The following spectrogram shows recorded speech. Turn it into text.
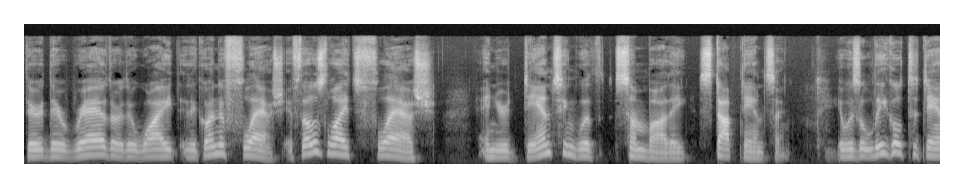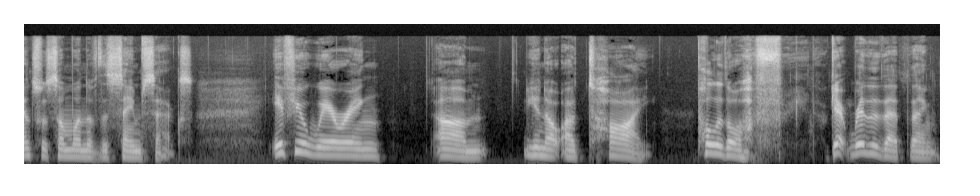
They're, they're red or they're white, they're going to flash. If those lights flash and you're dancing with somebody, stop dancing. It was illegal to dance with someone of the same sex. If you're wearing, um, you know, a tie, pull it off. Get rid of that thing.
